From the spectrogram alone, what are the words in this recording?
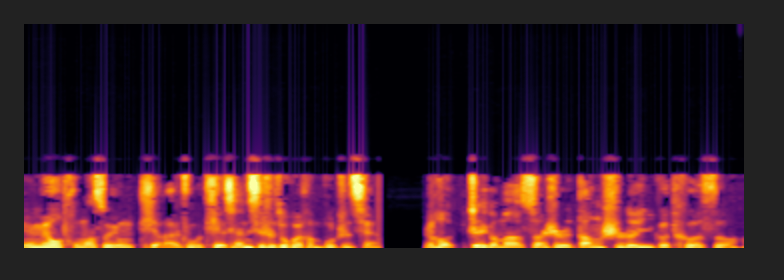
因为没有铜嘛，所以用铁来铸。铁钱其实就会很不值钱。然后这个嘛，算是当时的一个特色。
